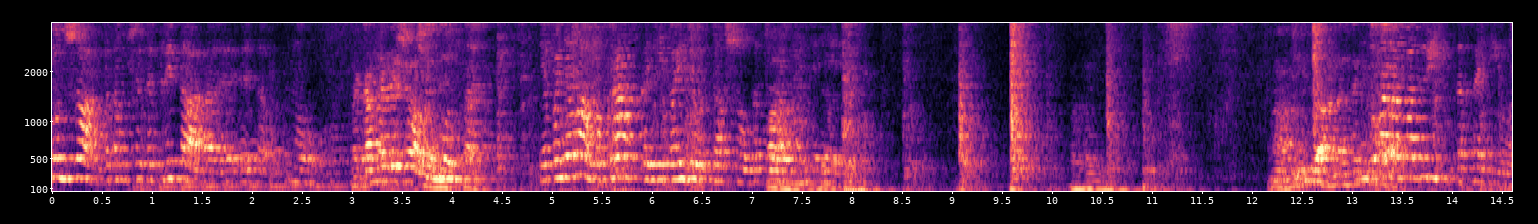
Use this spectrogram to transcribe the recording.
Тут жар, потому что это плита, э, это, ну, Так она лежала чугунная. Я поняла, но краска не пойдет та, что, которая А, у меня я есть. А, ну да, она Ну, только она закрывает. под лист заходила.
